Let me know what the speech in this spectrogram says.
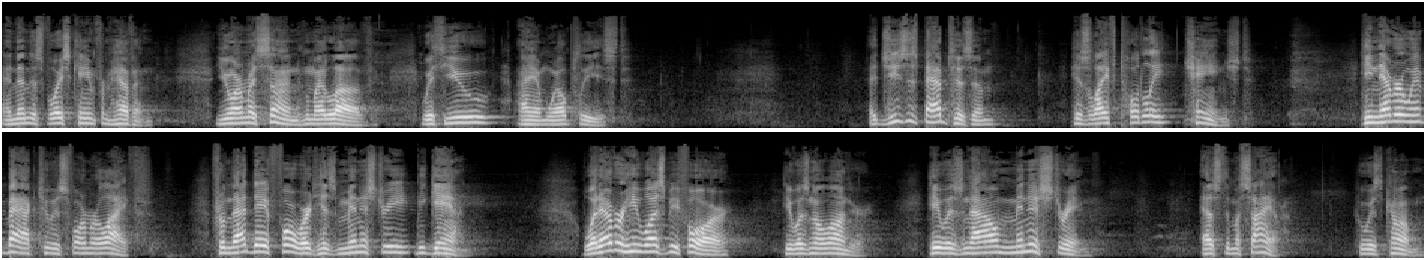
And then this voice came from heaven You are my Son, whom I love. With you I am well pleased. At Jesus' baptism, his life totally changed. He never went back to his former life. From that day forward, his ministry began. Whatever he was before, he was no longer. He was now ministering as the Messiah who has come.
